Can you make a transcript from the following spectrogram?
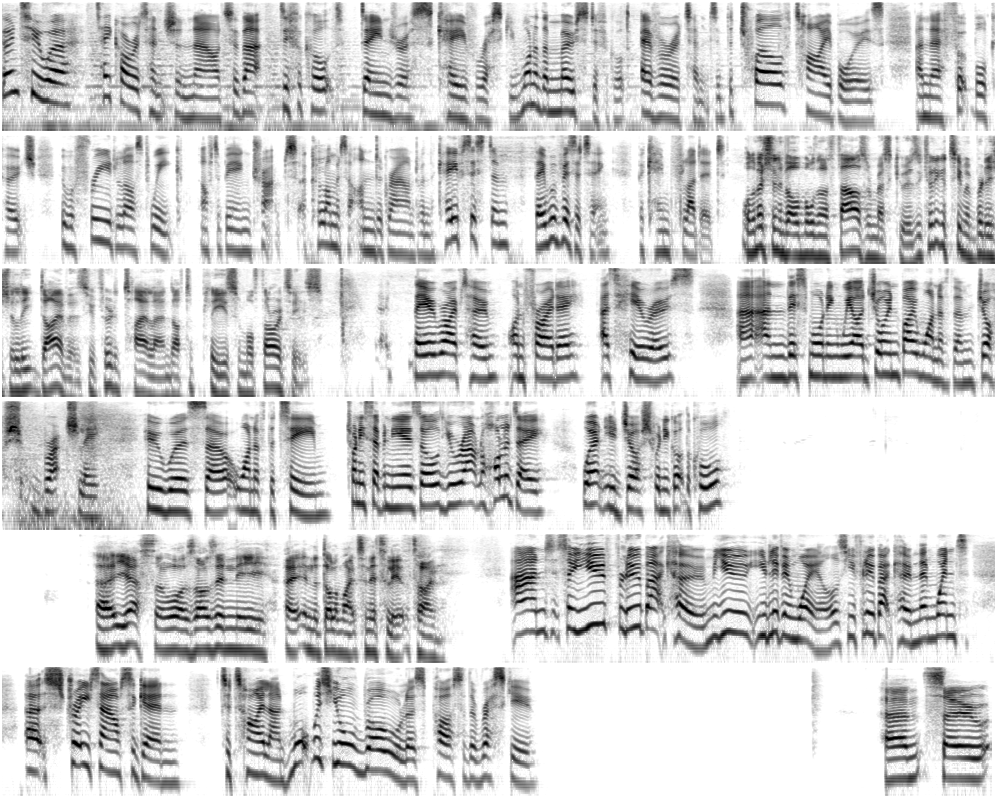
Going to uh, take our attention now to that difficult, dangerous cave rescue, one of the most difficult ever attempted. The 12 Thai boys and their football coach who were freed last week after being trapped a kilometre underground when the cave system they were visiting became flooded. Well, the mission involved more than a thousand rescuers, including a team of British elite divers who flew to Thailand after pleas from authorities. They arrived home on Friday as heroes. Uh, and this morning we are joined by one of them, Josh Bratchley, who was uh, one of the team. 27 years old. You were out on a holiday, weren't you, Josh, when you got the call? Uh, yes, I was. I was in the uh, in the Dolomites in Italy at the time. And so you flew back home. You you live in Wales. You flew back home, then went uh, straight out again to Thailand. What was your role as part of the rescue? Um, so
